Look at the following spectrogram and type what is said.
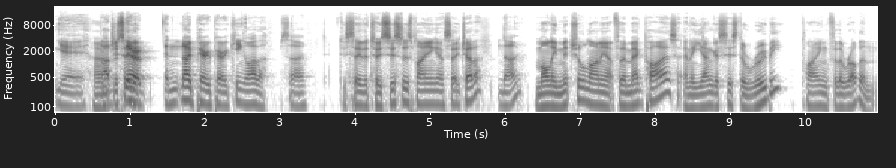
Yeah. Um, they're- the- and no Perry Perry King either. So, Do you see the two sisters playing against each other? no. Molly Mitchell lining up for the Magpies and a younger sister Ruby playing for the Robins.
